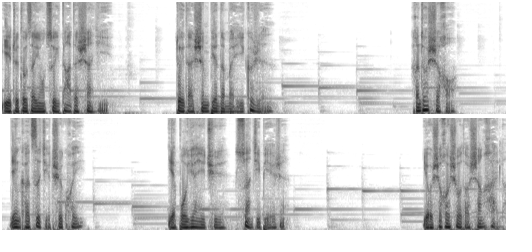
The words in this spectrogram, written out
一直都在用最大的善意对待身边的每一个人。很多时候，宁可自己吃亏，也不愿意去算计别人。有时候受到伤害了，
